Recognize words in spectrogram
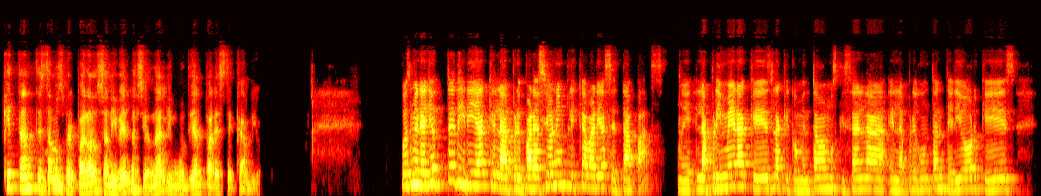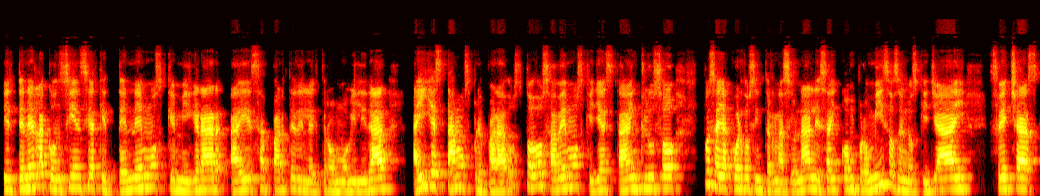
¿Qué tanto estamos preparados a nivel nacional y mundial para este cambio? Pues mira, yo te diría que la preparación implica varias etapas. Eh, la primera, que es la que comentábamos quizá en la, en la pregunta anterior, que es el tener la conciencia que tenemos que migrar a esa parte de electromovilidad. Ahí ya estamos preparados, todos sabemos que ya está, incluso pues hay acuerdos internacionales, hay compromisos en los que ya hay fechas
